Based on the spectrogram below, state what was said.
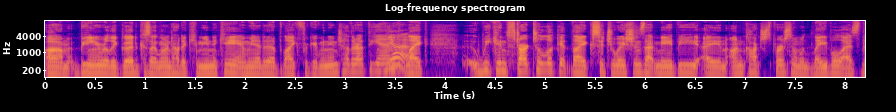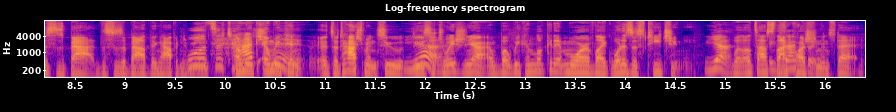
um, being really good because I learned how to communicate and we ended up like forgiving each other at the end. Yeah. Like we can start to look at like situations that maybe an unconscious person would label as this is bad. This is a bad thing happened to Well, me. it's And we, and we can attachment. it's attachment to the Yeah. situation, yeah. But we can look at it more of like, what is this teaching me? Yeah, Well, let's ask that question instead.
